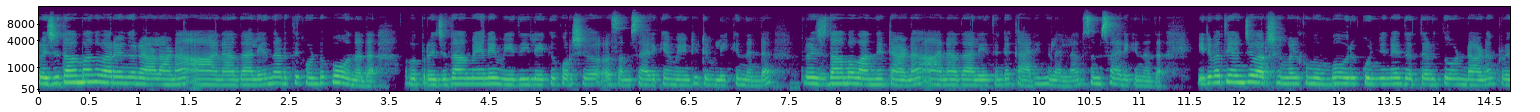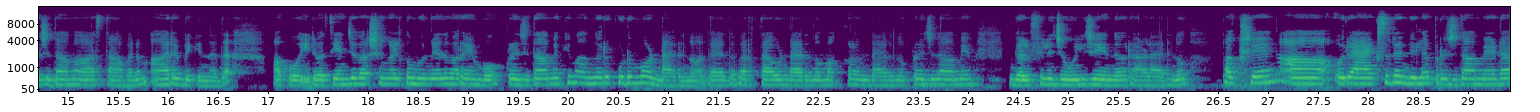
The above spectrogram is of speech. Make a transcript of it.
പ്രജിതാമ്മ എന്ന് പറയുന്ന ഒരാളാണ് ആ അനാഥാലയം നടത്തിക്കൊണ്ട് പോകുന്നത്. അപ്പോൾ പ്രജിതാമ്മേനെ വേദിയിലേക്ക് കുറച്ച് സംസാരിക്കാൻ വേണ്ടിയിട്ട് വിളിക്കുന്നുണ്ട്. പ്രജിതാമ്മ വന്നിട്ടാണ് ആ അനാഥാലയത്തിന്റെ കാര്യങ്ങളെല്ലാം സംസാരിക്കുന്നത്. ഇരുപത്തിയഞ്ച് വർഷങ്ങൾക്ക് മുമ്പ് ഒരു കുഞ്ഞിനെ ദത്തെടുത്തുകൊണ്ടാണ് പ്രജിതാമ ആ സ്ഥാപനം ആരംഭിക്കുന്നത്. അപ്പോൾ ഇരുപത്തിയഞ്ച് വർഷങ്ങൾക്ക് മുന്നേ എന്ന് പറയുമ്പോൾ പ്രജിതാമയ്ക്കും അന്നൊരു കുടുംബം ഉണ്ടായിരുന്നു. അതായത് ഭർത്താവ് ഉണ്ടായിരുന്നു മക്കളുണ്ടായിരുന്നു. പ്രജിതാമയും ഗൾഫിൽ ജോലി ചെയ്യുന്ന ഒരാളായിരുന്നു. പക്ഷേ ഒരു ആക്സിഡന്റിൽ പ്രജിതാമയുടെ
